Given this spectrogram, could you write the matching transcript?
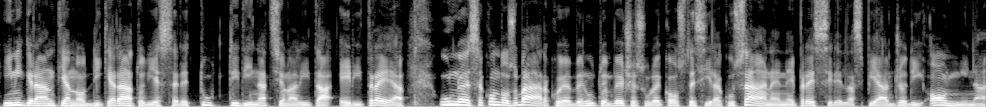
I migranti hanno dichiarato di essere tutti di nazionalità eritrea. Un secondo sbarco è avvenuto invece su sulle coste siracusane, nei pressi della spiaggia di Ognina.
